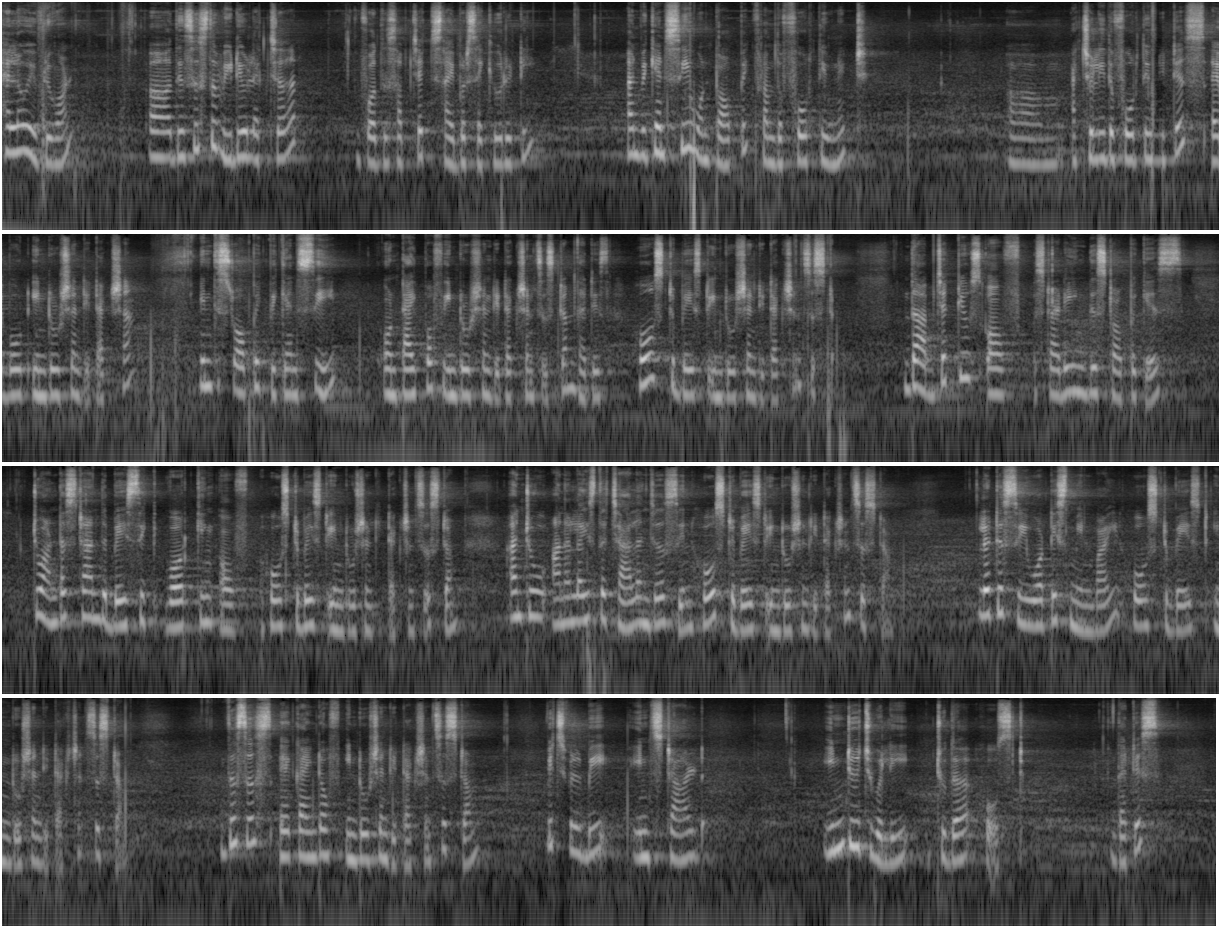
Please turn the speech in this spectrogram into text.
Hello everyone. Uh, this is the video lecture for the subject cyber security and we can see one topic from the fourth unit. Um, actually the fourth unit is about intrusion detection. In this topic we can see one type of intrusion detection system that is host based intrusion detection system. The objectives of studying this topic is to understand the basic working of host based intrusion detection system and to analyze the challenges in host based intrusion detection system. Let us see what is meant by host based intrusion detection system. This is a kind of intrusion detection system which will be installed individually to the host. That is,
